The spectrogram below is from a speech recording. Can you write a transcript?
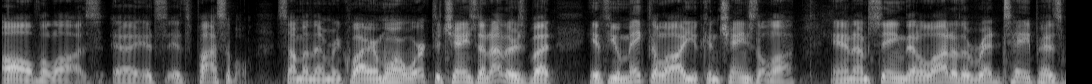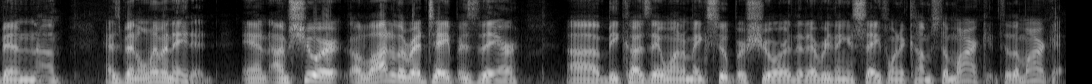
all the laws. Uh, it's it's possible. Some of them require more work to change than others, but if you make the law, you can change the law. And I'm seeing that a lot of the red tape has been um, has been eliminated, and I'm sure a lot of the red tape is there uh, because they want to make super sure that everything is safe when it comes to market to the market.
